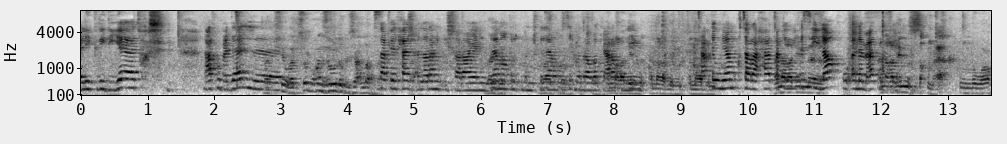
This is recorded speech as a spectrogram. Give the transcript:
عليه كريديات واش نعرفوا بعدا إن شاء الله. صافي الحاج أنا راه الإشارة. يعني بلا ما نقول لكم من الكلام والسي احمد راه كيعرفني تعطيوني مقترحات تعطيوني أسئلة وأنا معاكم أنا غادي ننسق معاك ونوروا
